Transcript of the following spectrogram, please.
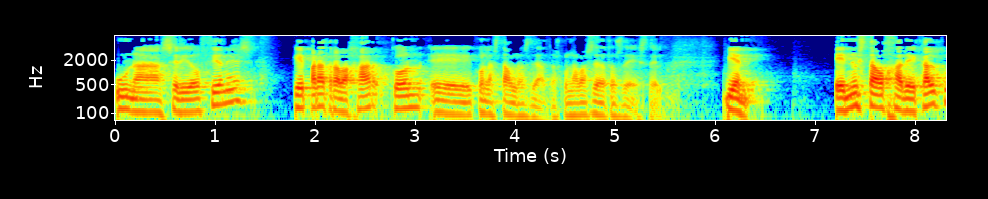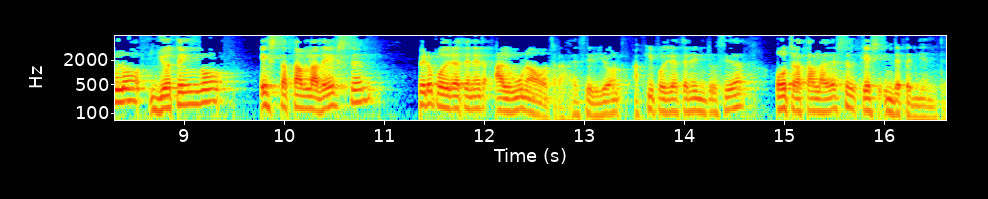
una serie de opciones que para trabajar con, eh, con, las tablas de datos, con la base de datos de Excel. Bien, en esta hoja de cálculo yo tengo esta tabla de Excel pero podría tener alguna otra. Es decir, yo aquí podría tener introducida otra tabla de Excel que es independiente.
